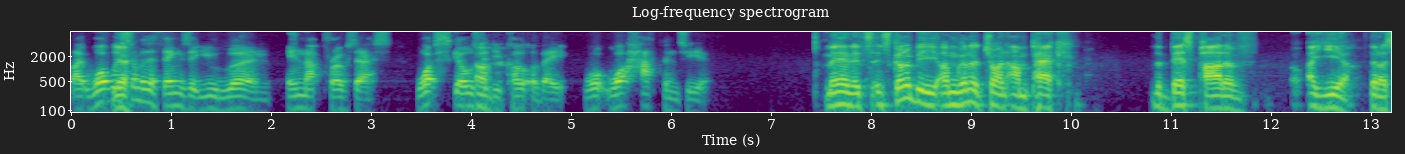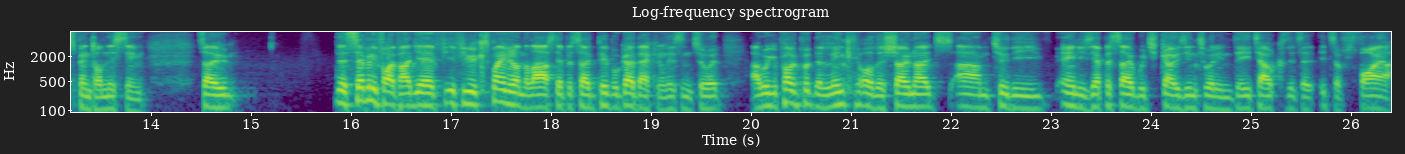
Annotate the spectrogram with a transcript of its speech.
Like, what were Yeah. some of the things that you learned in that process? What skills Oh. did you cultivate? What what happened to you? Man, it's it's gonna be. I'm gonna try and unpack the best part of a year that I spent on this thing. So the 75 hard, yeah. If, if you explain it on the last episode, people go back and listen to it. Uh, we could probably put the link or the show notes um, to the Andy's episode, which goes into it in detail because it's a it's a fire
